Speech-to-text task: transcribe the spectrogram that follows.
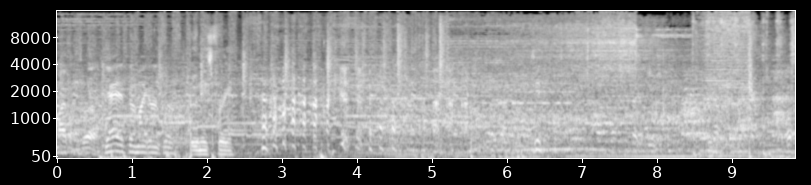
I well. Hmm? Yeah, it's got a mic on as well. Boonies free. What,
